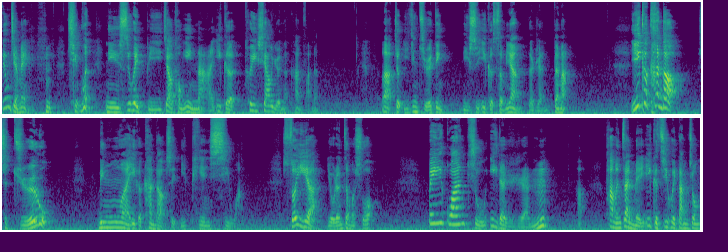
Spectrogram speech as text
弟兄姐妹，哼，请问你是会比较同意哪一个推销员的看法呢？那就已经决定你是一个什么样的人，对吗？一个看到是绝路，另外一个看到是一片希望。所以啊，有人这么说：悲观主义的人啊，他们在每一个机会当中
